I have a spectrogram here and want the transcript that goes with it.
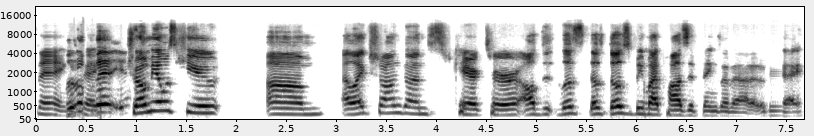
thing. little okay. bit. yeah. Tromeo was cute. Um, I like Sean Gunn's character. I'll do, let's those those would be my positive things about it. Okay.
